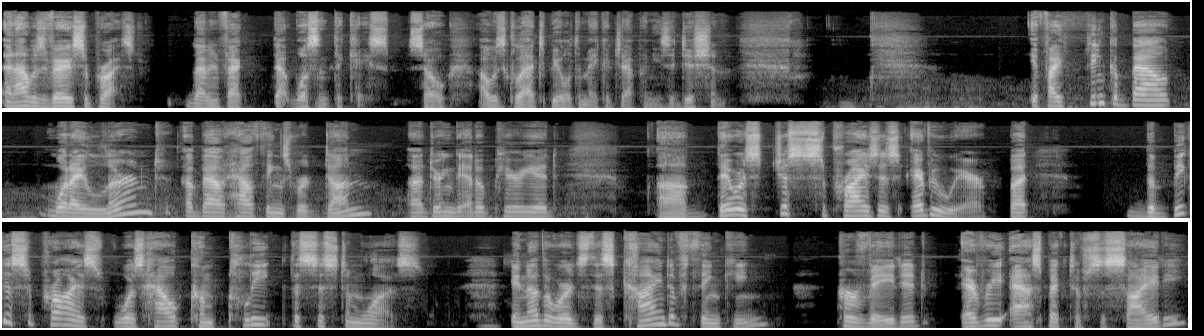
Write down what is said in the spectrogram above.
and I was very surprised that, in fact, that wasn't the case. So I was glad to be able to make a Japanese edition. If I think about what I learned about how things were done uh, during the Edo period, uh, there was just surprises everywhere. But the biggest surprise was how complete the system was. In other words, this kind of thinking pervaded every aspect of society,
